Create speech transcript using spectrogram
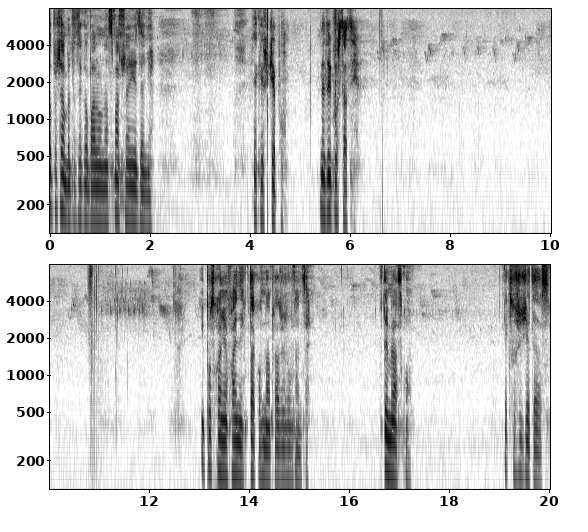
Zapraszamy do tego balu na smaczne jedzenie. Jak jest ciepło. Na degustację. I posłuchania fajnych ptaków na plaży Żółtance. W tym lasku. Jak słyszycie teraz.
